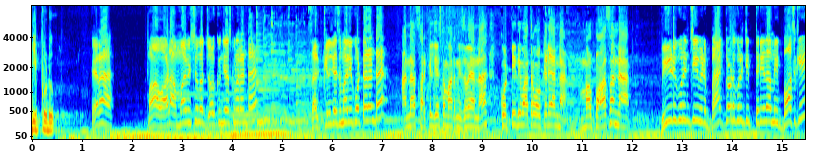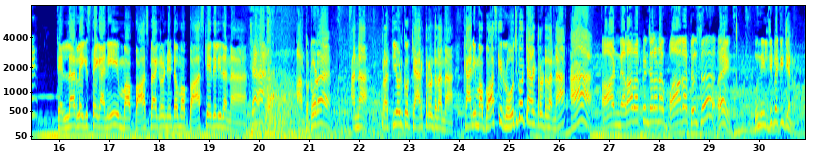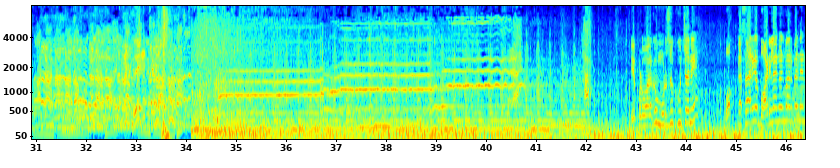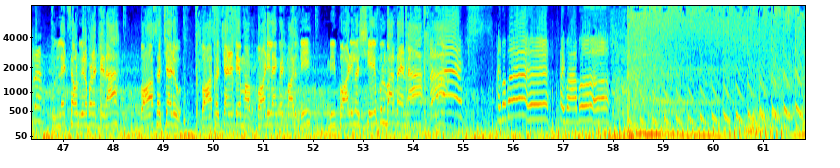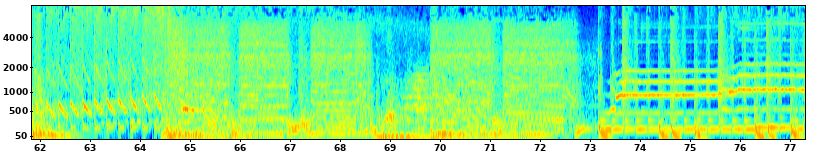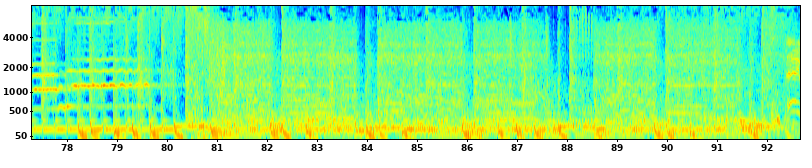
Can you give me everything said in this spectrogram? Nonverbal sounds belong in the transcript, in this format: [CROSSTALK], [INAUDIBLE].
ఇప్పుడు. ఏరా మా వాడు అమ్మాయి విషయంలో జోక్యం చేసుకున్నారంట? సర్కిల్ చేసి మరీ కొట్టారంట? అన్న సర్కిల్ చేసిన మాట నిజమే అన్న. కొట్టింది మాత్రం ఒక్కడే అన్న. మా బాస్ అన్న. వీడి గురించి వీడి బ్యాక్గ్రౌండ్ గురించి తెలియదా మీ బాస్కి తెల్లారు లెగిస్తే గాని మా బాస్ బ్యాక్గ్రౌండ్ ఏంటో మా బాస్ కే తెలియదన్నా అంత కూడా అన్న ప్రతి ఒడికో క్యారెక్టర్ ఉంటదన్న. కానీ మా బాస్కి రోజుకో క్యారెక్టర్ ఉంటదన్న. ఆ. ఆడిని ఎలా రప్పించాలో నాకు బాగా తెలుసు. ఏయ్, ముందు నిలిచి పెక్కించండి. ఇప్పటి వరకు ముడుసు కూర్చొని ఒక్కసారిగా బాడీ లాంగ్వేజ్ మారిపోయిందేంట్రా. బుల్లెట్ సౌండ్ వినపడట్లేదా? బాస్ వచ్చాడు. బాస్ వచ్చాడంటే మా బాడీ లాంగ్వేజ్ మారుద్ది. మీ బాడీలో షేపులు మారుతాయన్నా. ఆ. అయ్య బాబా అయ్య బాబా Boop.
